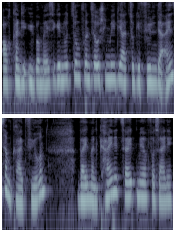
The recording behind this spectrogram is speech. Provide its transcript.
Auch kann die übermäßige Nutzung von Social Media zu Gefühlen der Einsamkeit führen, weil man keine Zeit mehr für seine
